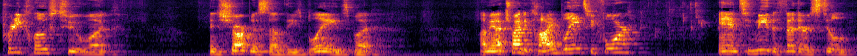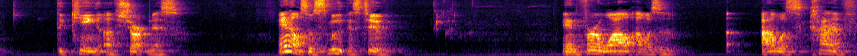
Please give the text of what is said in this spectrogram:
pretty close to what in sharpness of these blades, but I mean, I tried the Kai blades before, and to me, the feather is still the king of sharpness. And also smoothness, too. And for a while, I was a, I was kind of,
